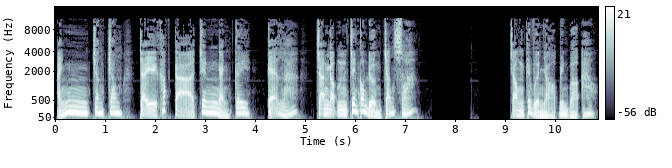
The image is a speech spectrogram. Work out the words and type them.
Ánh trăng trong chạy khắp cả trên ngành cây, kẽ lá, tràn ngập trên con đường trắng xóa. Trong cái vườn nhỏ bên bờ ao,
